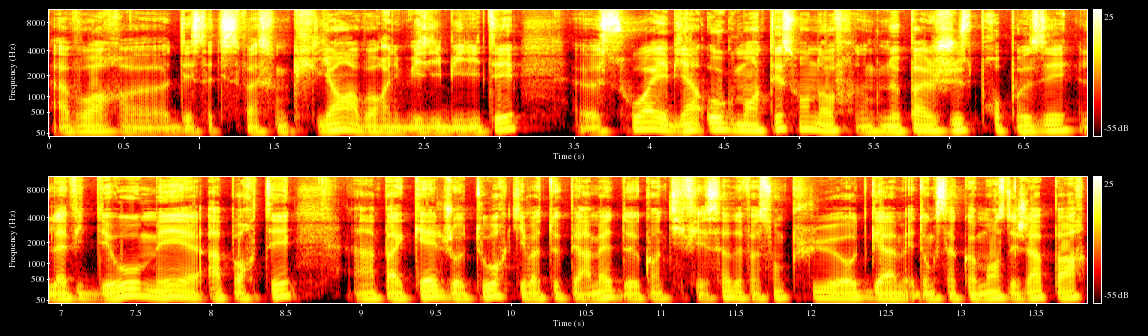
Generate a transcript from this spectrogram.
avoir euh, des satisfactions clients, avoir une visibilité, soit eh bien augmenter son offre. Donc ne pas juste proposer la vidéo, mais apporter un package autour qui va te permettre de quantifier ça de façon plus haut de gamme. Et donc ça commence déjà par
